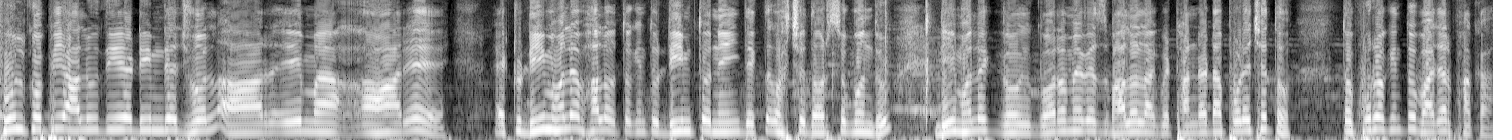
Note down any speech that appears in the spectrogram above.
ফুলকপি আলু দিয়ে ডিম দিয়ে ঝোল। আর এই মা- আর এ একটু ডিম হলে ভালো তো কিন্তু ডিম তো নেই। দেখতে পাচ্ছ দর্শক বন্ধু ডিম হলে গরমে বেশ ভালো লাগবে। ঠান্ডাটা পড়েছে তো। তো পুরো কিন্তু বাজার ফাঁকা।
